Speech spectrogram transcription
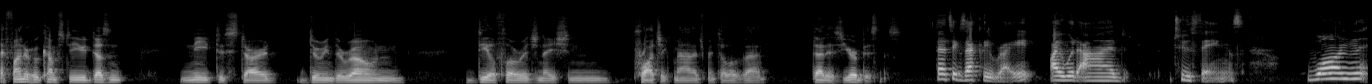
a funder who comes to you doesn't need to start doing their own deal flow origination, project management, all of that. That is your business. That's exactly right. I would add two things. One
